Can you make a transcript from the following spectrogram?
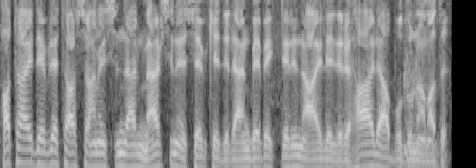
Hatay Devlet Hastanesi'nden Mersin'e sevk edilen bebeklerin aileleri hala bulunamadı.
